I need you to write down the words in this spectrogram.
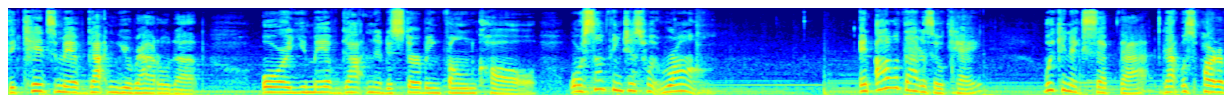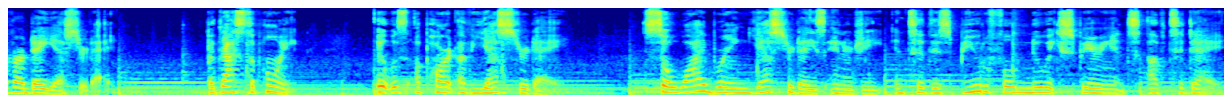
the kids may have gotten you rattled up, or you may have gotten a disturbing phone call, or something just went wrong. And all of that is okay. We can accept that. That was part of our day yesterday. But that's the point. It was a part of yesterday. So, why bring yesterday's energy into this beautiful new experience of today?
